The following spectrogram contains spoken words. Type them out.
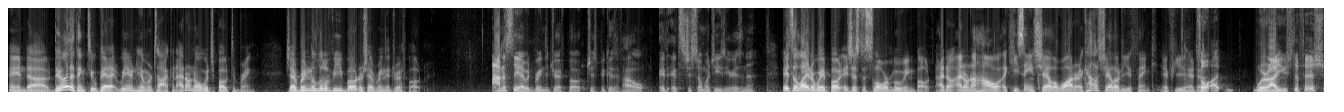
And uh, the other thing too, Pat, we and him were talking. I don't know which boat to bring. Should I bring the little V boat or should I bring the drift boat? Honestly, I would bring the drift boat just because of how it, it's just so much easier, isn't it? It's a lighter weight boat. It's just a slower moving boat. I don't. I don't know how. Like he's saying, shallow water. Like how shallow do you think if you had? To, So I, where I used to fish,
